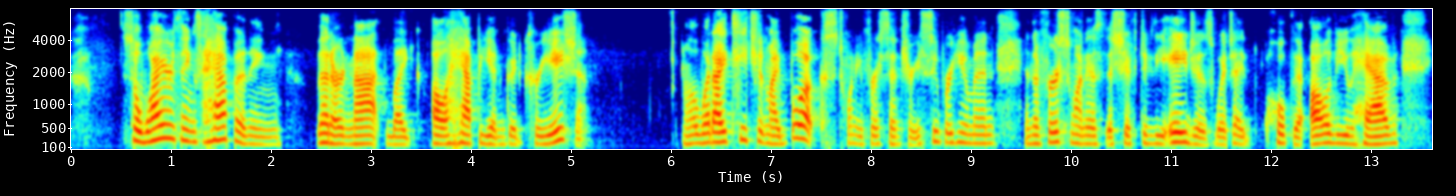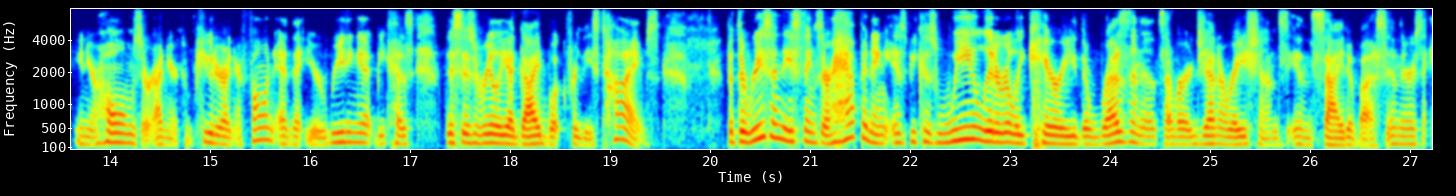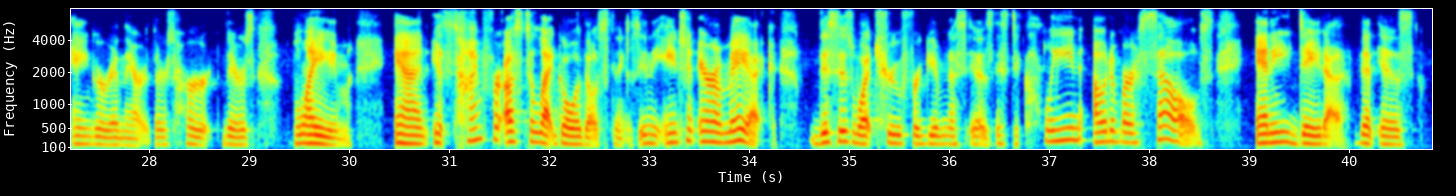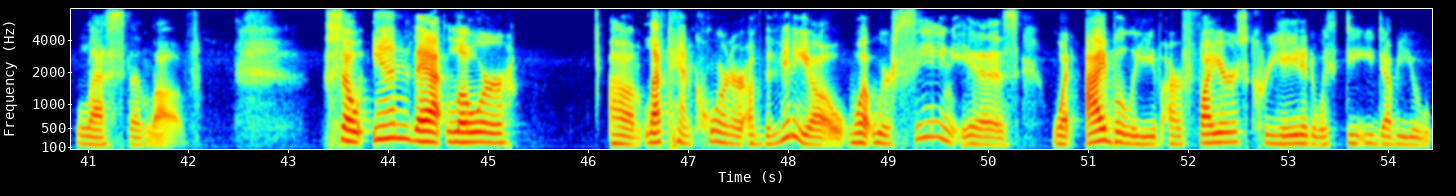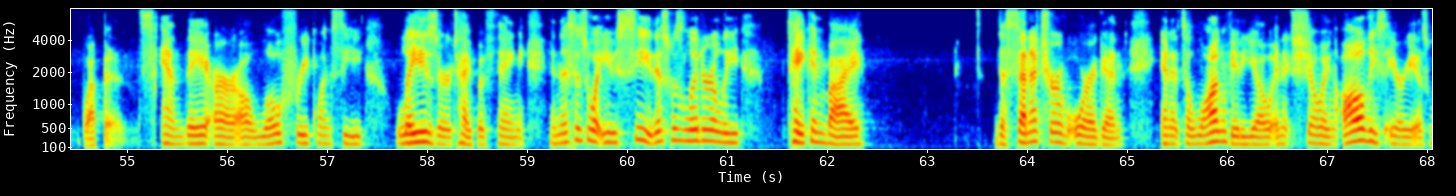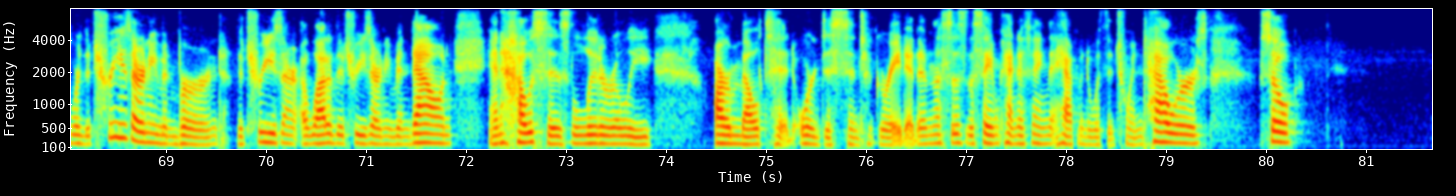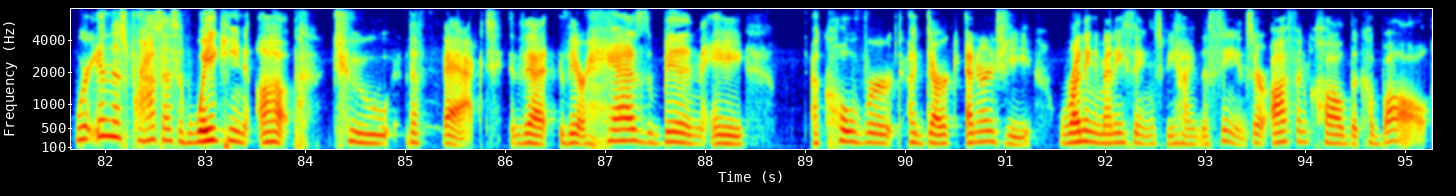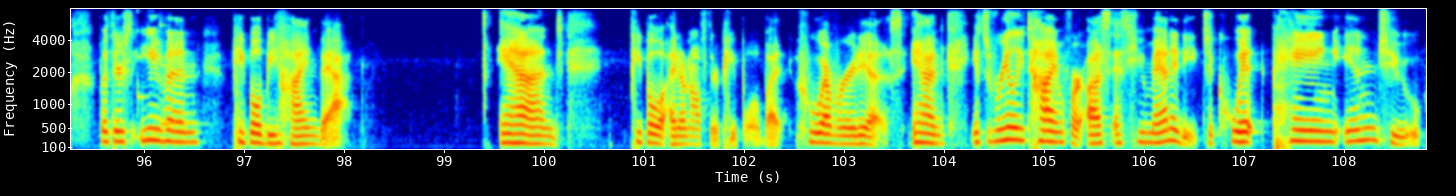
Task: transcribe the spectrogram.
So, why are things happening that are not like all happy and good creation? Well, what I teach in my books, 21st Century Superhuman, and the first one is The Shift of the Ages, which I hope that all of you have in your homes or on your computer, on your phone, and that you're reading it because this is really a guidebook for these times. But the reason these things are happening is because we literally carry the resonance of our generations inside of us. And there's anger in there, there's hurt, there's blame. And it's time for us to let go of those things. In the ancient Aramaic, this is what true forgiveness is, is to clean out of ourselves any data that is less than love. So in that lower um, left-hand corner of the video, what we're seeing is what I believe are fires created with DEW weapons. And they are a low frequency laser type of thing. And this is what you see. This was literally taken by the senator of Oregon, and it's a long video, and it's showing all these areas where the trees aren't even burned, the trees aren't, a lot of the trees aren't even down, and houses literally are melted or disintegrated. And this is the same kind of thing that happened with the Twin Towers. So we're in this process of waking up to the fact that there has been a a covert, a dark energy running many things behind the scenes. They're often called the cabal, but there's even people behind that. And people, I don't know if they're people, but whoever it is. And it's really time for us as humanity to quit paying into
